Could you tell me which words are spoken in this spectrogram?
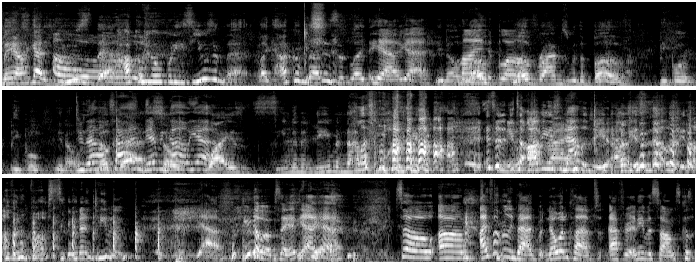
man, I gotta oh. use Oh. that. How come nobody's using that? Like, how come that isn't like Yeah, yeah. you know, mind love, blown. love rhymes with above. People, people, you know, Do that all the time. that. There we So go, yeah. Why is semen and demon not? Let's- being used? it's a, new it's an obvious rhyme. analogy. Obvious analogy. Love and above, semen and demon. Yeah, you know what I'm saying. Yeah, yeah. So um, I felt really bad, but no one clapped after any of his songs because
